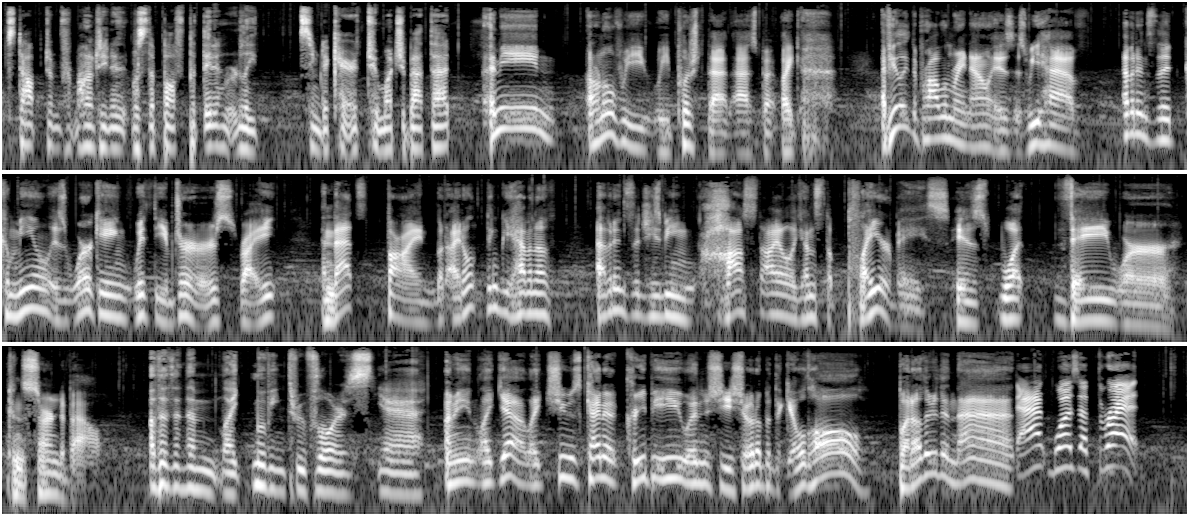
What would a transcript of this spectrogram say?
stopped them from hunting it was the buff, but they didn't really seem to care too much about that. I mean, I don't know if we we pushed that aspect. Like, I feel like the problem right now is is we have evidence that Camille is working with the observers, right? And that's fine, but I don't think we have enough evidence that she's being hostile against the player base. Is what they were concerned about. Other than them like moving through floors, yeah. I mean, like, yeah, like she was kind of creepy when she showed up at the guild hall. But other than that, That was a threat.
